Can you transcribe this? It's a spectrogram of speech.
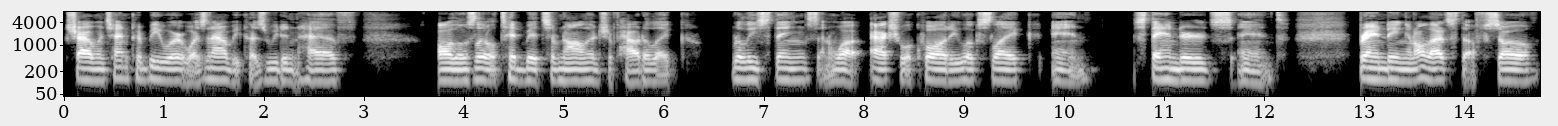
Shadow Intent could be where it was now because we didn't have all those little tidbits of knowledge of how to like release things and what actual quality looks like and standards and branding and all that stuff. So,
